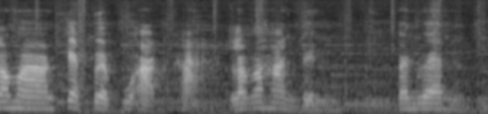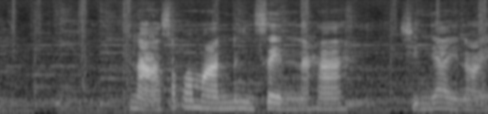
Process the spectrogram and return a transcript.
เรามาแกะเปลือกปูอัดค่ะ แล้วก็หั่นเป็นแว่นๆ หนาสักประมาณ1เซนนะคะ ชิ้นใหญ่หน่อย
